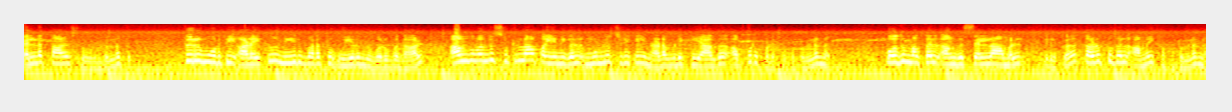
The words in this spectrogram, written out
வெள்ளத்தால் சூழ்ந்துள்ளது. திருமூர்த்தி அணைக்கு நீர்வரத்து உயர்ந்து வருவதால் அங்கு வந்து சுற்றுலா பயணிகள் முன்னெச்சரிக்கை நடவடிக்கையாக அப்புறப்படுத்தப்பட்டுள்ளனர். பொதுமக்கள் அங்கு செல்லாமல் இருக்க தடுப்புகள் அமைக்கப்பட்டுள்ளன.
